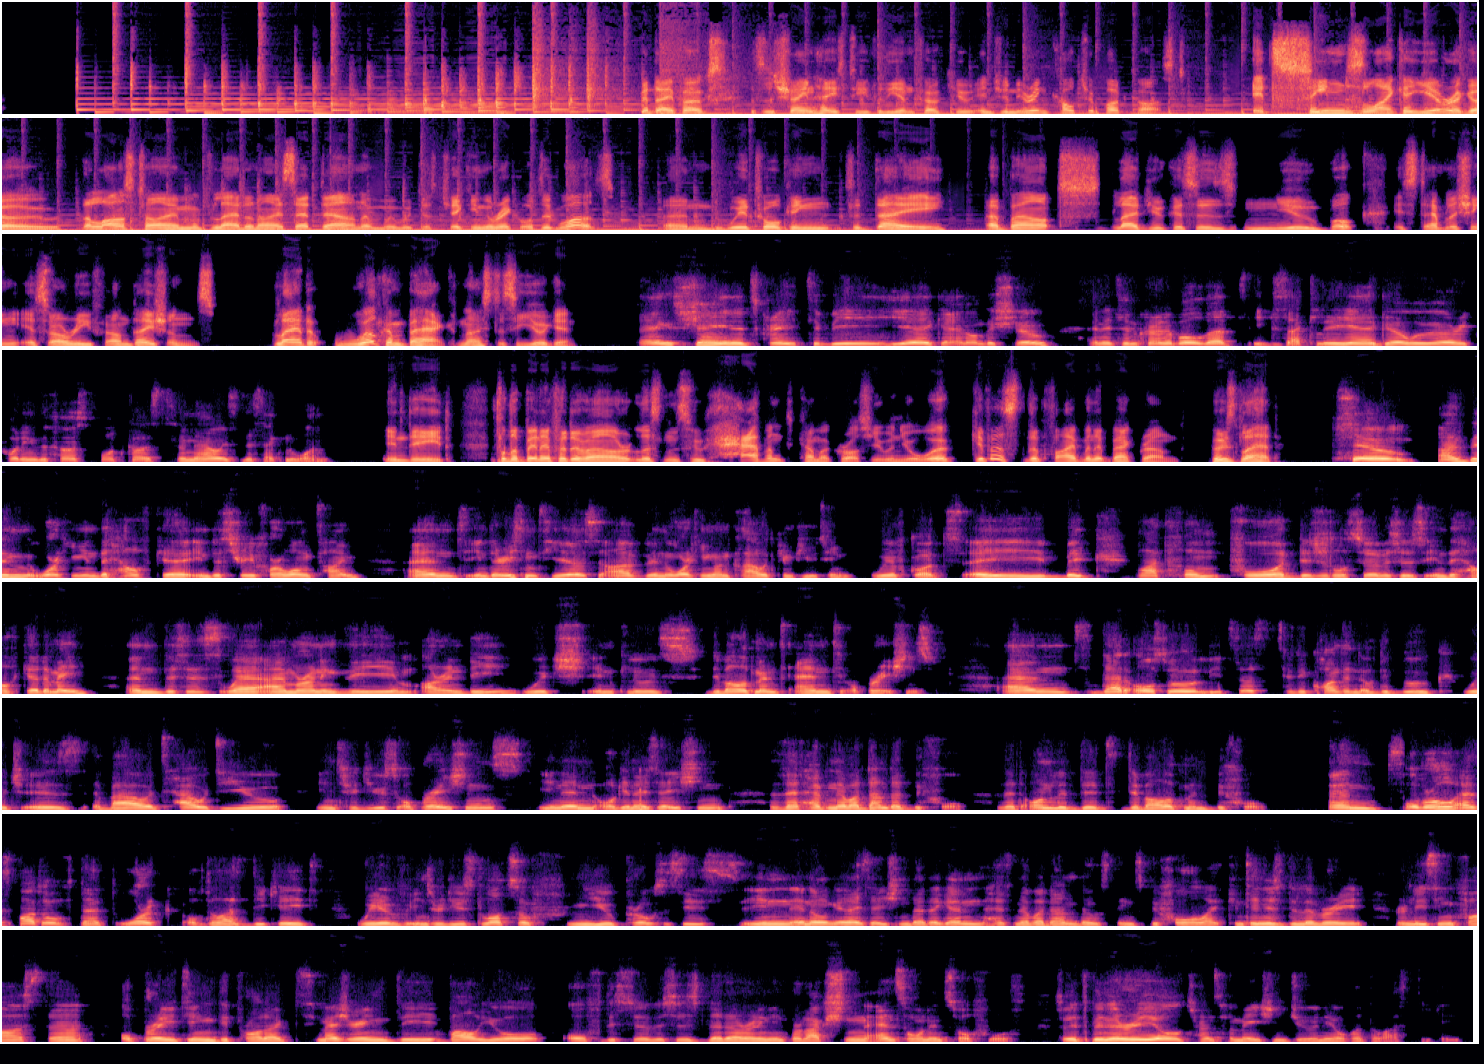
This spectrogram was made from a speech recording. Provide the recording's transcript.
Good day, folks. This is Shane Hastie for the InfoQ Engineering Culture Podcast. It seems like a year ago, the last time Vlad and I sat down and we were just checking the records, it was. And we're talking today about Vlad Ukis's new book, Establishing SRE Foundations. Vlad, welcome back. Nice to see you again. Thanks, Shane. It's great to be here again on the show. And it's incredible that exactly a year ago we were recording the first podcast, so now it's the second one. Indeed. For the benefit of our listeners who haven't come across you and your work, give us the five minute background. Who's Vlad? So, I've been working in the healthcare industry for a long time. And in the recent years, I've been working on cloud computing. We've got a big platform for digital services in the healthcare domain and this is where I'm running the R&D, which includes development and operations. And that also leads us to the content of the book, which is about how do you introduce operations in an organization that have never done that before, that only did development before. And overall, as part of that work of the last decade, We've introduced lots of new processes in an organization that, again, has never done those things before, like continuous delivery, releasing faster, operating the product, measuring the value of the services that are running in production, and so on and so forth. So it's been a real transformation journey over the last decade.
